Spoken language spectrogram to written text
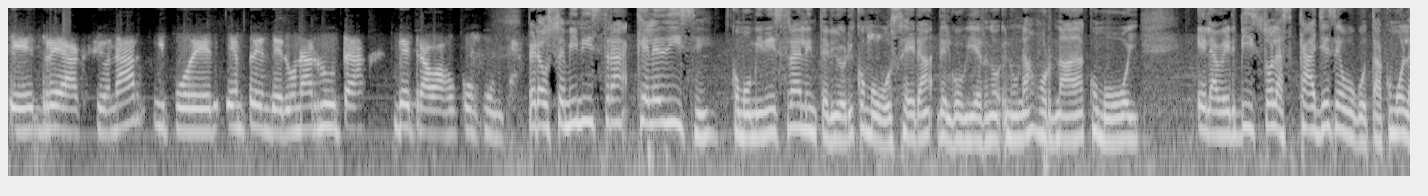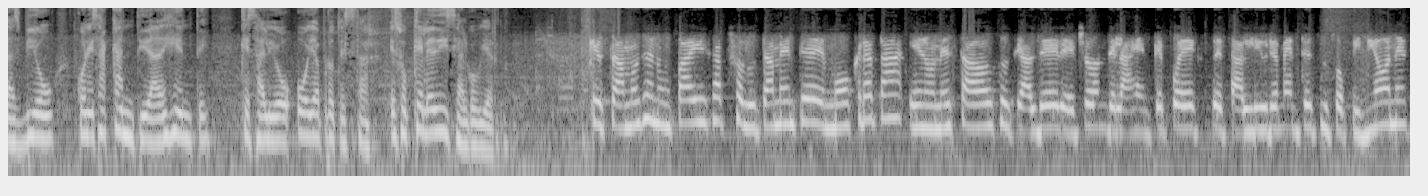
eh, reaccionar y poder emprender una ruta de trabajo conjunta. Pero usted, ministra, ¿qué le dice como ministra del Interior y como vocera del gobierno en una jornada como hoy? El haber visto las calles de Bogotá como las vio, con esa cantidad de gente que salió hoy a protestar. ¿Eso qué le dice al gobierno? Que estamos en un país absolutamente demócrata, en un Estado social de derecho donde la gente puede expresar libremente sus opiniones,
